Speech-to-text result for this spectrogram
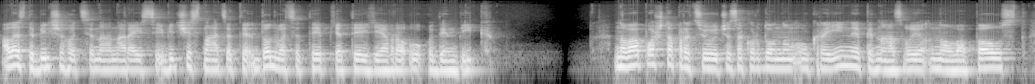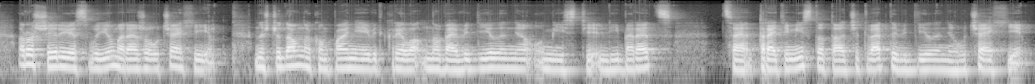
але здебільшого ціна на рейсі від 16 до 25 євро у один бік. Нова пошта, працюючи за кордоном України під назвою Нова Пост, розширює свою мережу у Чехії. Нещодавно компанія відкрила нове відділення у місті Ліберец. Це третє місто та четверте відділення у Чехії.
